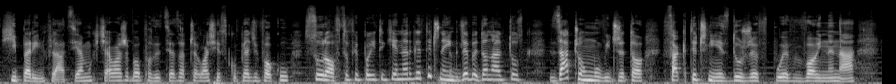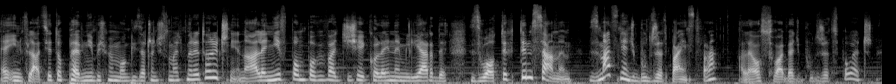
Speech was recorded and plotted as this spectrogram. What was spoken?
hiperinflacja. Bym chciała, żeby opozycja zaczęła się skupiać wokół surowców i polityki energetycznej. I gdyby Donald Tusk zaczął mówić, że to faktycznie jest duży wpływ wojny na e, inflację, to pewnie byśmy mogli zacząć rozmawiać merytorycznie. No ale nie wpompowywać dzisiaj kolejne miliardy złotych, tym samym wzmacniać budżet państwa, ale osłabiać budżet społeczny.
